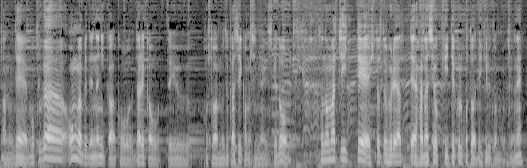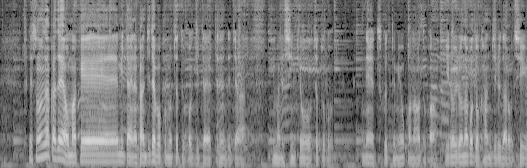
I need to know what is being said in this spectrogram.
たので僕が音楽で何かこう誰かをっていうことは難しいかもしれないですけどその街行って人と触れ合って話を聞いてくることはできると思うんですよね。でその中でおまけみたいな感じで僕もちょっとこうギターやってるんでじゃあ今の心境をちょっとね作ってみようかなとかいろいろなことを感じるだろうし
